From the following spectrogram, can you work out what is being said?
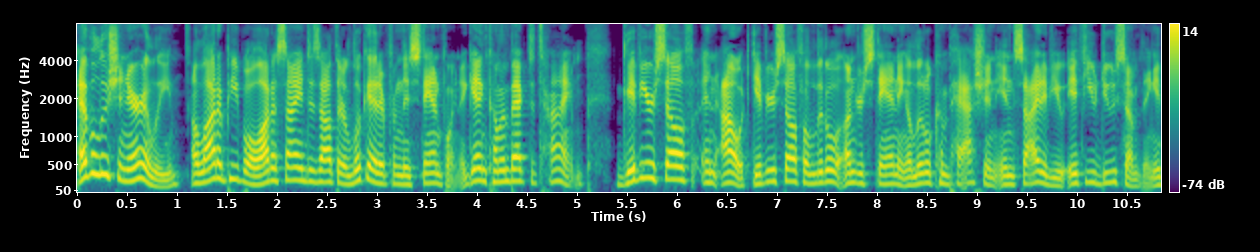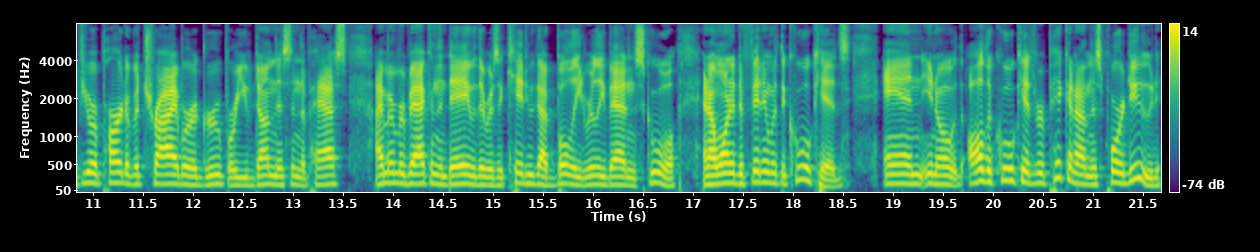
evolutionarily, a lot of people, a lot of scientists out there look at it from this standpoint. Again, coming back to time, give yourself an out, give yourself a little understanding, a little compassion inside of you if you do something. If you're a part of a tribe or a group or you've done this in the past. I remember back in the day there was a kid who got bullied really bad in school and I wanted to fit in with the cool kids. And, you know, all the cool kids were picking on this poor dude.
